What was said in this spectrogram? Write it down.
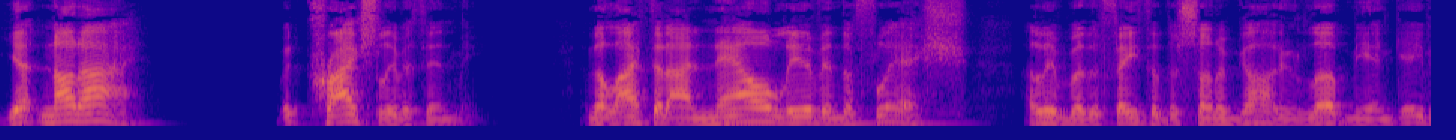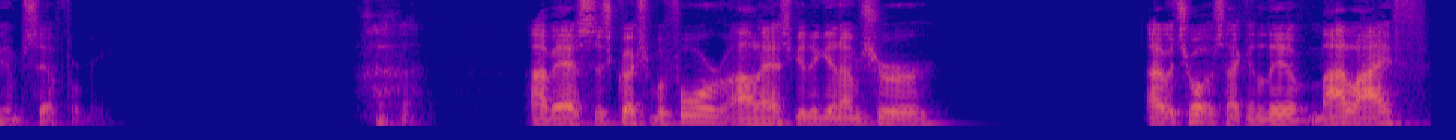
Yet not I, but Christ liveth in me. And the life that I now live in the flesh, I live by the faith of the Son of God who loved me and gave himself for me. I've asked this question before. I'll ask it again, I'm sure. I have a choice. I can live my life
